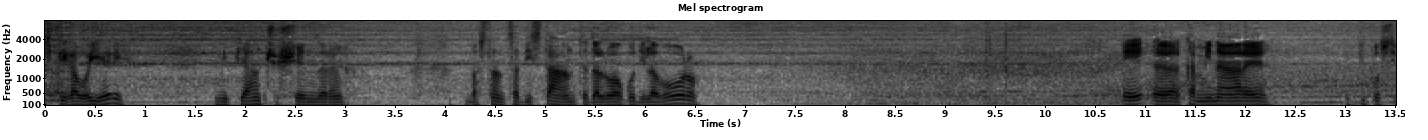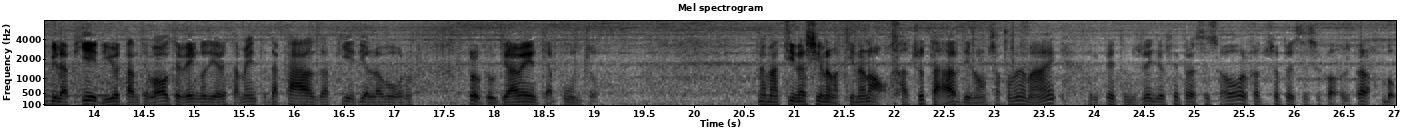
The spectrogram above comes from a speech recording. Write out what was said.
spiegavo ieri, mi piace scendere abbastanza distante dal luogo di lavoro e eh, camminare il più possibile a piedi. Io tante volte vengo direttamente da casa a piedi al lavoro solo che ultimamente appunto una mattina sì, una mattina no, faccio tardi, non so come mai, ripeto, mi sveglio sempre alla stessa ora, faccio sempre le stesse cose, però boh,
